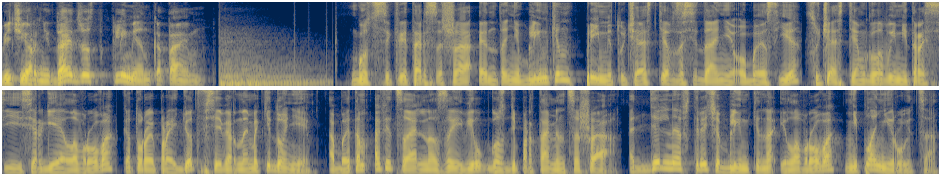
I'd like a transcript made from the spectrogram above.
Вечерний дайджест Клименко Тайм. Госсекретарь США Энтони Блинкен примет участие в заседании ОБСЕ с участием главы МИД России Сергея Лаврова, которое пройдет в Северной Македонии. Об этом официально заявил Госдепартамент США. Отдельная встреча Блинкина и Лаврова не планируется.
